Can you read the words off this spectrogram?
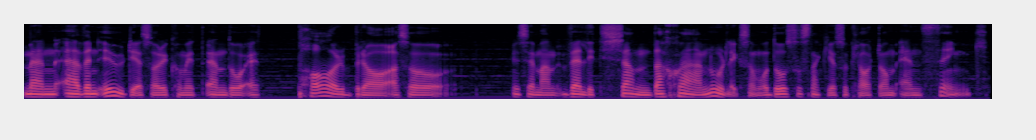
Men även ur det så har det kommit ändå ett par bra, alltså hur säger man, väldigt kända stjärnor liksom och då så snackar jag såklart om NSYNC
